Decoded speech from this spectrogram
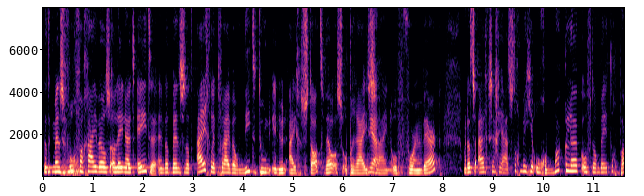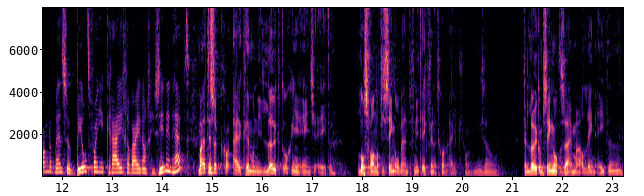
Dat ik mensen vroeg van ga je wel eens alleen uit eten? En dat mensen dat eigenlijk vrijwel niet doen in hun eigen stad. Wel als ze op reis Ja. zijn of voor hun werk. Maar dat ze eigenlijk zeggen, ja, het is toch een beetje ongemakkelijk. Of dan ben je toch bang dat mensen een beeld van je krijgen waar je dan geen zin in hebt. Maar het is ook gewoon eigenlijk helemaal niet leuk, toch, in je eentje eten? Los van of je single bent of niet. Ik vind het gewoon eigenlijk gewoon niet zo... Ik vind het leuk om single te zijn, maar alleen eten...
